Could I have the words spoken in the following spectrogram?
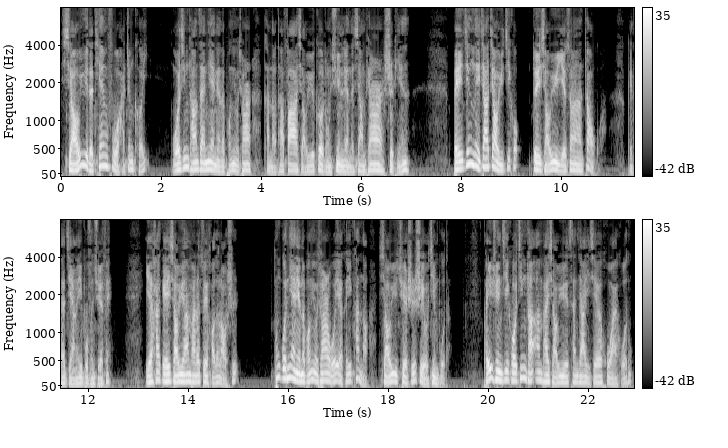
小玉的天赋还真可以，我经常在念念的朋友圈看到他发小玉各种训练的相片、视频。北京那家教育机构对小玉也算照顾，给他减了一部分学费，也还给小玉安排了最好的老师。通过念念的朋友圈，我也可以看到小玉确实是有进步的。培训机构经常安排小玉参加一些户外活动，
